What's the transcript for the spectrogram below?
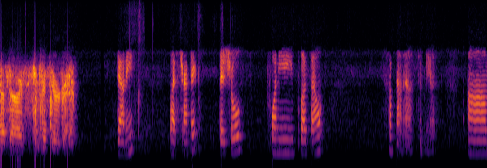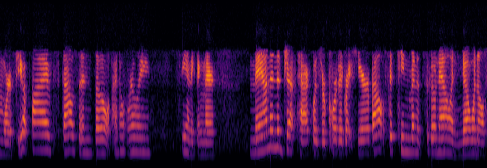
At uh, 250 or greater. Downey, west traffic, visuals, 20 plus out. Have not asked him yet. Um, we're a few at 5,000, though I don't really see anything there. Man in a jetpack was reported right here about 15 minutes ago now, and no one else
